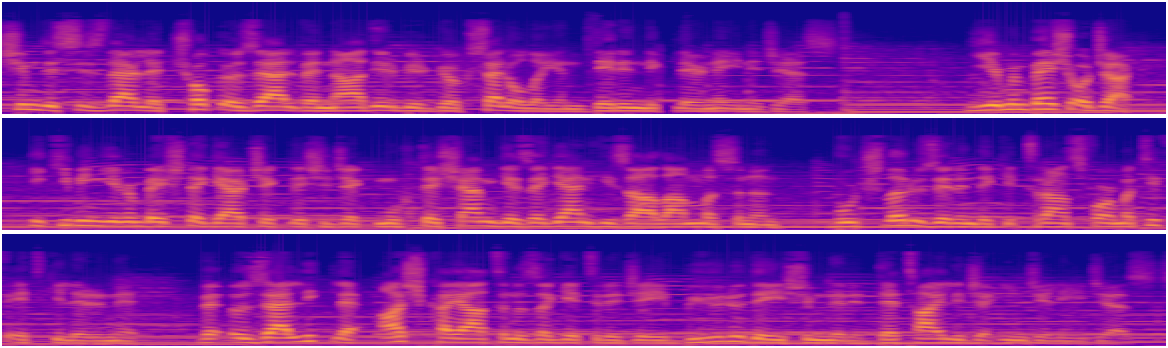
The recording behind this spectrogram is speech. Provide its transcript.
şimdi sizlerle çok özel ve nadir bir göksel olayın derinliklerine ineceğiz. 25 Ocak 2025'te gerçekleşecek muhteşem gezegen hizalanmasının burçlar üzerindeki transformatif etkilerini ve özellikle aşk hayatınıza getireceği büyülü değişimleri detaylıca inceleyeceğiz.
